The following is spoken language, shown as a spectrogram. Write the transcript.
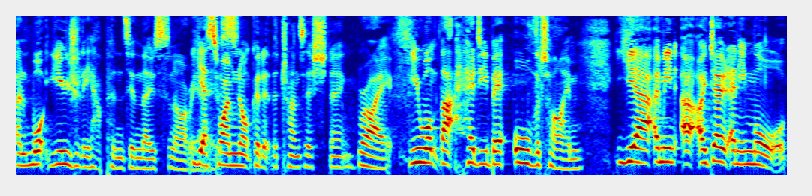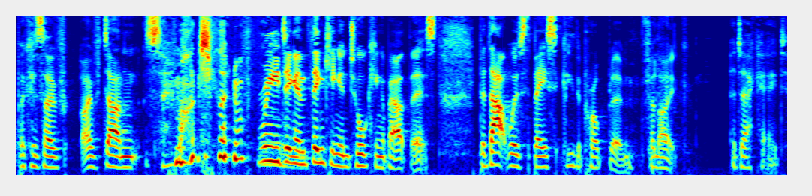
and what usually happens in those scenarios? Yes, so I'm not good at the transitioning. Right. You want that heady bit all the time. Yeah, I mean, I I don't anymore because I've I've done so much kind of reading and thinking and talking about this. But that was basically the problem for like a decade.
